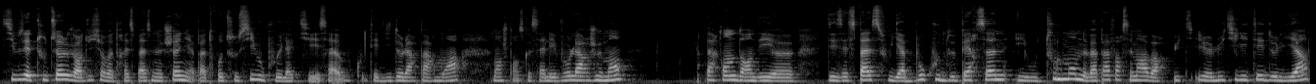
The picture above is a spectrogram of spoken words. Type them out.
si vous êtes toute seule aujourd'hui sur votre espace Notion, il n'y a pas trop de soucis, vous pouvez l'activer, ça va vous coûter 10 dollars par mois. Moi, je pense que ça les vaut largement. Par contre, dans des, euh, des, espaces où il y a beaucoup de personnes et où tout le monde ne va pas forcément avoir euh, l'utilité de l'IA,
